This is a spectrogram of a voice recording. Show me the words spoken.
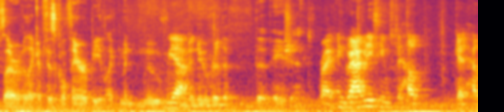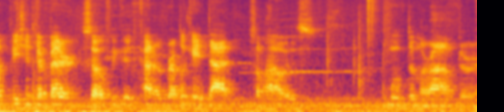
sort of like a physical therapy, like man- move, Yeah. maneuver the the patient? Right, and gravity seems to help get help patients get better. So if we could kind of replicate that somehow, is move them around or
